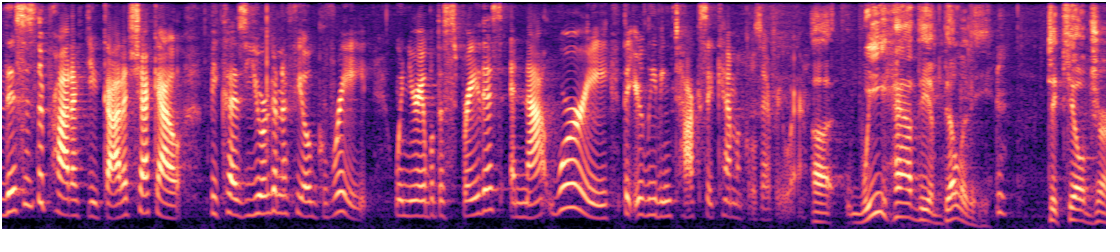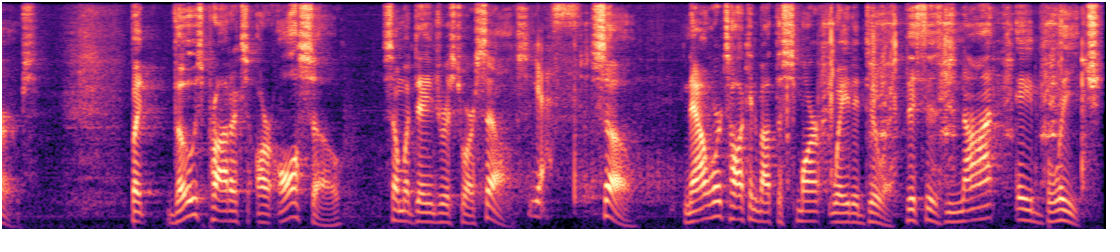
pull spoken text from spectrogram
this is the product you gotta check out because you're gonna feel great when you're able to spray this and not worry that you're leaving toxic chemicals everywhere. Uh, we have the ability to kill germs, but those products are also somewhat dangerous to ourselves. Yes. So now we're talking about the smart way to do it. This is not a bleach.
